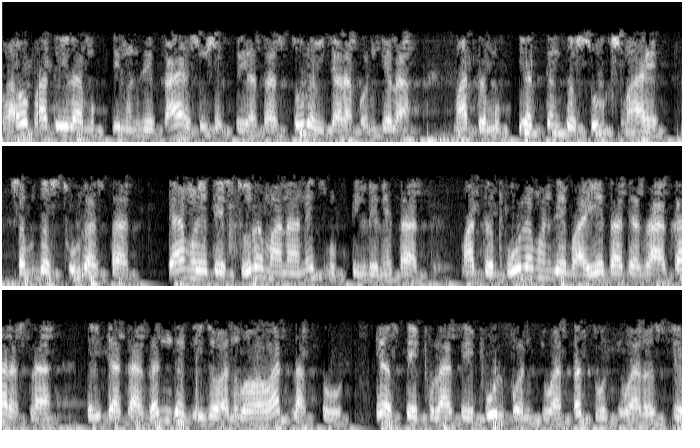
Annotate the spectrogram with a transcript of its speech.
भाव पातळीला मुक्ती म्हणजे काय असू शकते याचा स्थूल विचार आपण केला. मात्र मुक्ती अत्यंत सूक्ष्म आहे. शब्द स्थूल असतात. त्यामुळे ते स्थूल मानानेच मुक्तीकडे नेतात. मात्र फूल म्हणजे बाह्यता त्याचा आकार असला तरी त्याचा गंध की जो अनुभवावाच लागतो हे असते फुलाचे फूल पण किंवा तत्व किंवा रहस्य.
